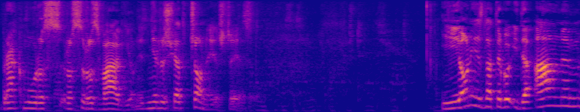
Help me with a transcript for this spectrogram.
brak mu roz, roz, rozwagi, on jest niedoświadczony jeszcze jest. I on jest dlatego idealnym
